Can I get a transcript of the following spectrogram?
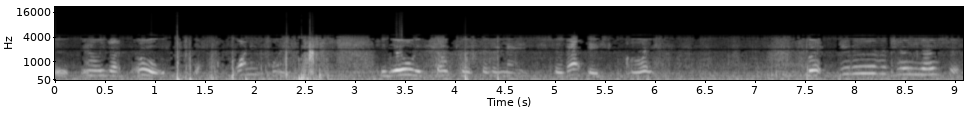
Now we got, oh, one point to go to shelter for the night. So that is great. But did I ever tell you guys that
